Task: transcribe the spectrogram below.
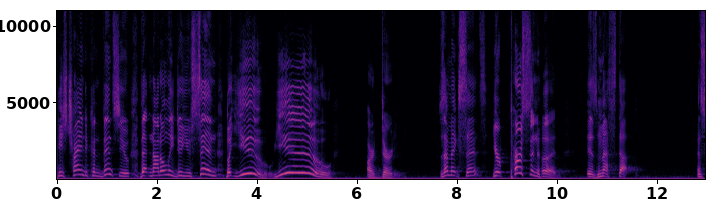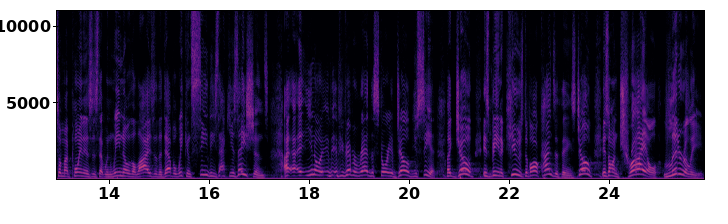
He's trying to convince you that not only do you sin, but you, you are dirty. Does that make sense? Your personhood is messed up. And so my point is, is that when we know the lies of the devil, we can see these accusations. I, I, you know, if, if, you've ever read the story of Job, you see it. Like Job is being accused of all kinds of things. Job is on trial, literally,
